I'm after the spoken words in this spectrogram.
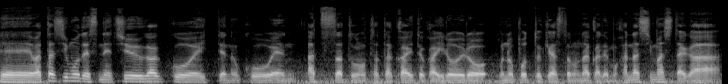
えー私もですね、中学校へ行っての講演、暑さとの戦いとかいろいろ、このポッドキャストの中でも話しましたが、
